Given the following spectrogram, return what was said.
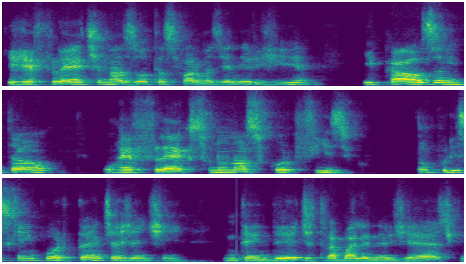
que reflete nas outras formas de energia e causa, então, um reflexo no nosso corpo físico. Então, por isso que é importante a gente entender de trabalho energético,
